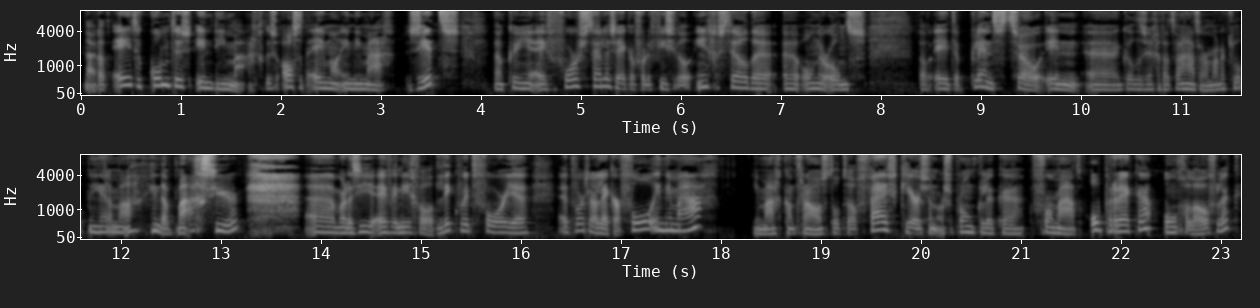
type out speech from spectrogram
Nou, dat eten komt dus in die maag. Dus als het eenmaal in die maag zit, dan kun je even voorstellen, zeker voor de visueel ingestelde onder ons, dat eten plenst zo in, uh, ik wilde zeggen dat water, maar dat klopt niet helemaal, in dat maagzuur. Uh, maar dan zie je even in ieder geval het liquid voor je. Het wordt er lekker vol in die maag. Je maag kan trouwens tot wel vijf keer zijn oorspronkelijke formaat oprekken. Ongelooflijk.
